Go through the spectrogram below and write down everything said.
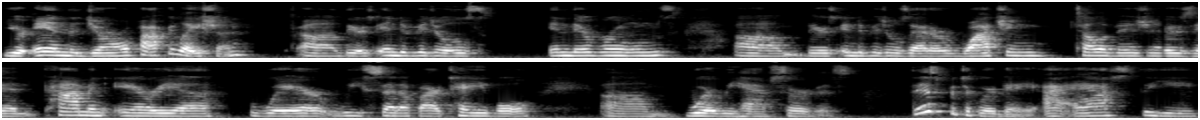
You're in the general population, uh, there's individuals in their rooms, um, there's individuals that are watching television, there's a common area where we set up our table um, where we have service. This particular day, I asked the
